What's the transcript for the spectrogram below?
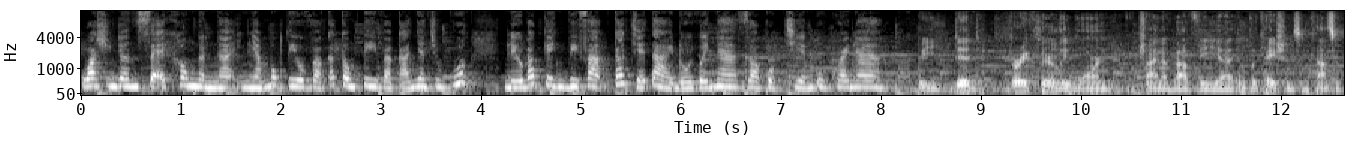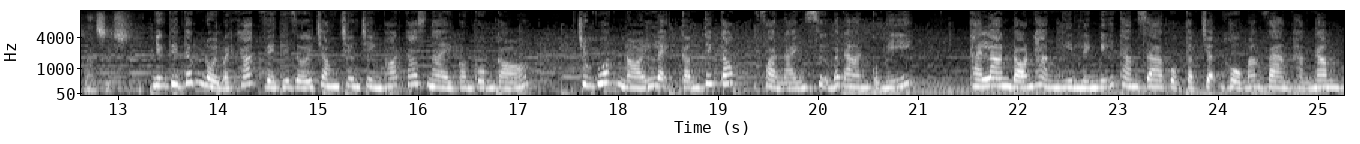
Washington sẽ không ngần ngại nhắm mục tiêu vào các công ty và cá nhân Trung Quốc nếu Bắc Kinh vi phạm các chế tài đối với Nga do cuộc chiến Ukraine. We did very clearly warn China about the uh, implications and consequences. Những tin tức nổi bật khác về thế giới trong chương trình podcast này còn gồm có Trung Quốc nói lệnh cấm TikTok phản ánh sự bất an của Mỹ. Thái Lan đón hàng nghìn lính Mỹ tham gia cuộc tập trận hổ mang vàng hàng năm.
